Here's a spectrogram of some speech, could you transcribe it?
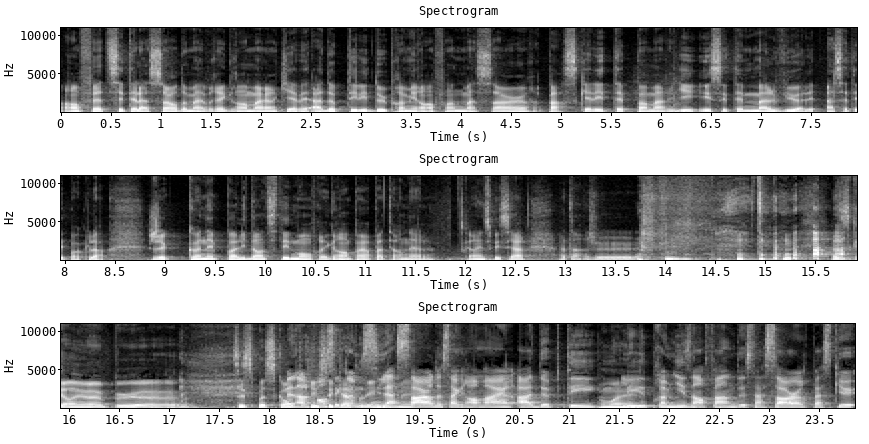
En fait, c'était la sœur de ma vraie grand-mère qui avait adopté les deux premiers enfants de ma sœur parce qu'elle n'était pas mariée et c'était mal vu à, à cette époque-là. Je connais pas l'identité de mon vrai grand-père paternel. C'est quand même spécial. Attends, je. c'est quand même un peu. euh, C'est pas si Mais compliqué, dans le fond, c'est comme si lignes, la mais- sœur de sa grand-mère a adopté Ouais. les premiers enfants de sa sœur parce qu'elle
